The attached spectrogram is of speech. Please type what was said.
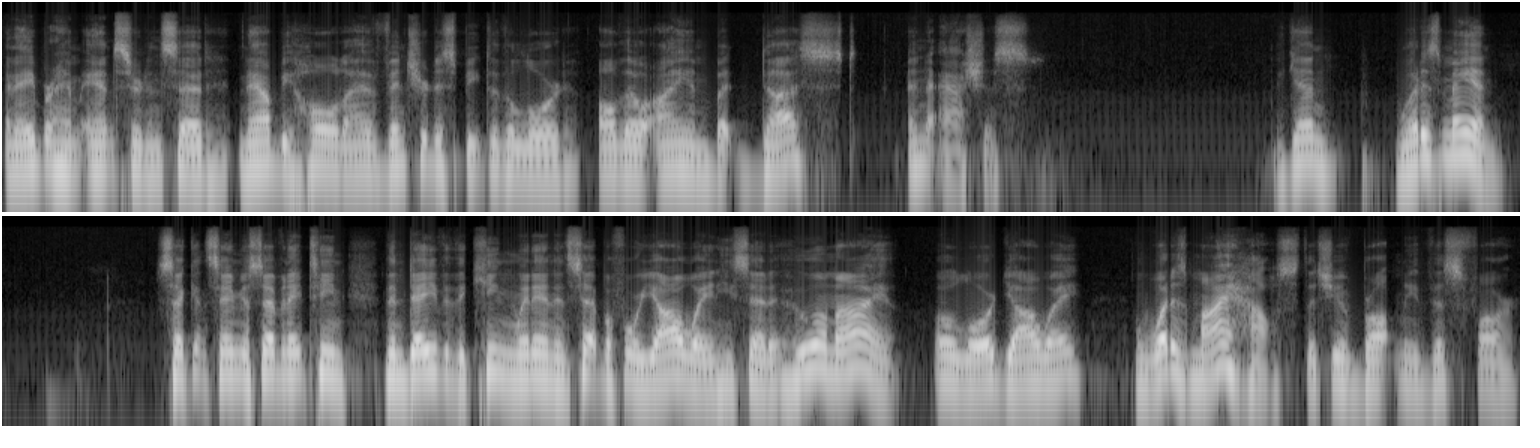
And Abraham answered and said, Now behold, I have ventured to speak to the Lord, although I am but dust and ashes. Again, what is man? 2 Samuel 7:18 Then David the king went in and sat before Yahweh and he said, "Who am I, O Lord Yahweh? And what is my house that you have brought me this far?"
